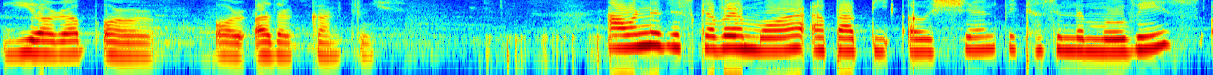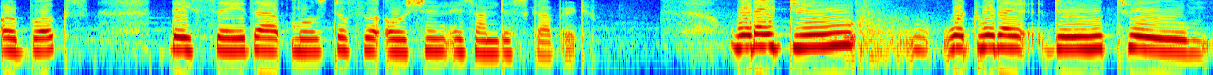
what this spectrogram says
Europe or or other countries. I want to discover more about the ocean because in the movies or books they say that most of the ocean is undiscovered. What I do what would I do to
